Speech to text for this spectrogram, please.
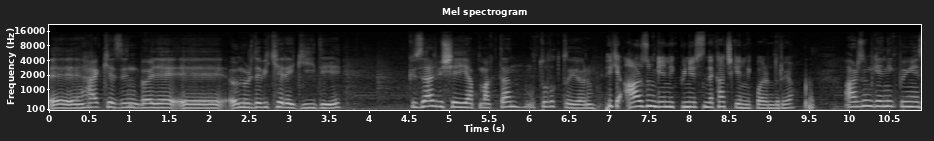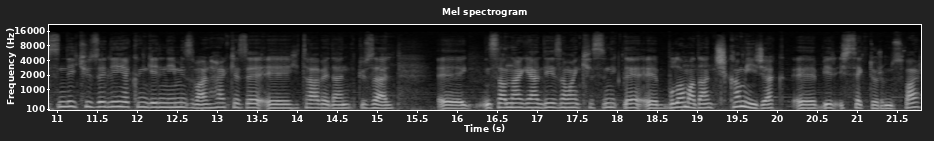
e, herkesin böyle e, ömürde bir kere giydiği güzel bir şeyi yapmaktan mutluluk duyuyorum. Peki Arzu'nun gelinlik bünyesinde kaç gelinlik barındırıyor? Arzum Gelinlik bünyesinde 250'ye yakın gelinliğimiz var. Herkese e, hitap eden, güzel. E, insanlar geldiği zaman kesinlikle e, bulamadan çıkamayacak e, bir iş sektörümüz var.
